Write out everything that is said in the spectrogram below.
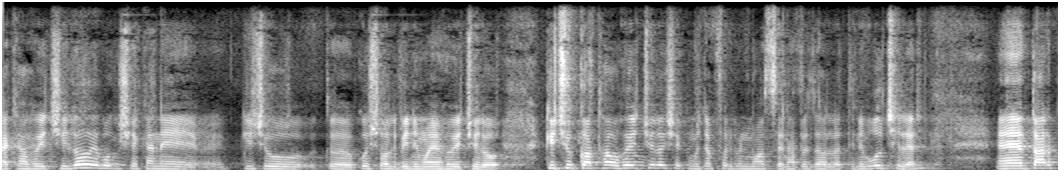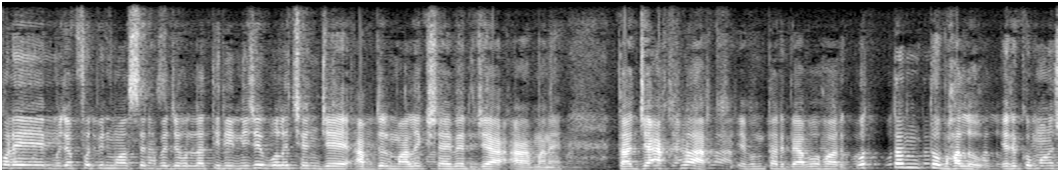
দেখা হয়েছিল এবং সেখানে কিছু কুশল বিনিময় হয়েছিল, কিছু কথাও হয়েছিল, শেখ মুজাফর বিন মহসিন হাফেজাহুল্লাহ তিনি বলছিলেন। তারপরে মুজাফর বিন মহাসিন হাফেজাহুল্লাহ তিনি নিজে বলেছেন যে আব্দুল মালিক সাহেবের যা মানে তার যে আখলাক এবং তার ব্যবহার অত্যন্ত ভালো, এরকম মানুষ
